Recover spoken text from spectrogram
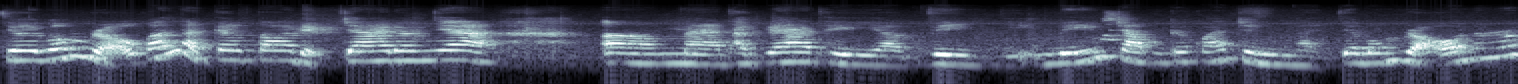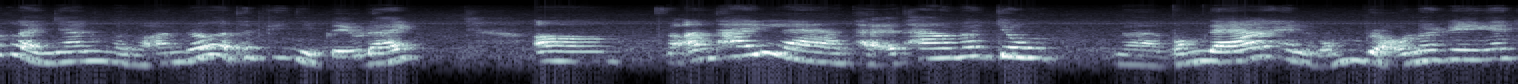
chơi bóng rổ quá là cao to đẹp trai đâu nha. À, Mà thật ra thì ờ, vì diễn biến trong cái quá trình mà chơi bóng rổ nó rất là nhanh Và Ngọc Anh rất là thích cái nhịp điệu đấy. À, Ngọc Anh thấy là thể thao nói chung và bóng đá hay là bóng rổ nói riêng ấy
